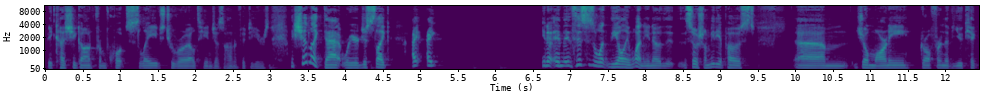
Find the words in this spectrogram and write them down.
because she gone from quote slaves to royalty in just 150 years. Like shit like that, where you're just like, I, I you know, and this is one, the only one, you know, the, the social media post. Um, Jo Marney, girlfriend of UKIP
